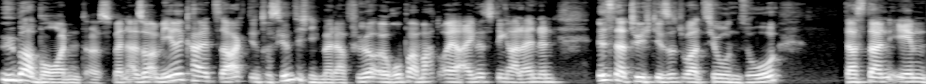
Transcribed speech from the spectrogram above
überbordend ist. Wenn also Amerika jetzt sagt, die interessieren sich nicht mehr dafür, Europa macht euer eigenes Ding allein, dann ist natürlich die Situation so, dass dann eben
